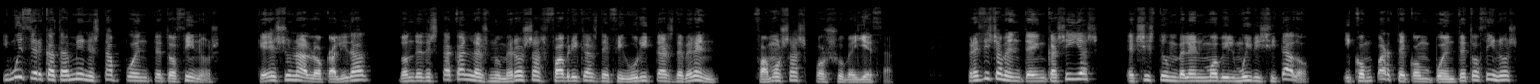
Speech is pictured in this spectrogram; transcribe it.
Y muy cerca también está Puente Tocinos, que es una localidad donde destacan las numerosas fábricas de figuritas de Belén, famosas por su belleza. Precisamente en Casillas existe un Belén móvil muy visitado, y comparte con Puente Tocinos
